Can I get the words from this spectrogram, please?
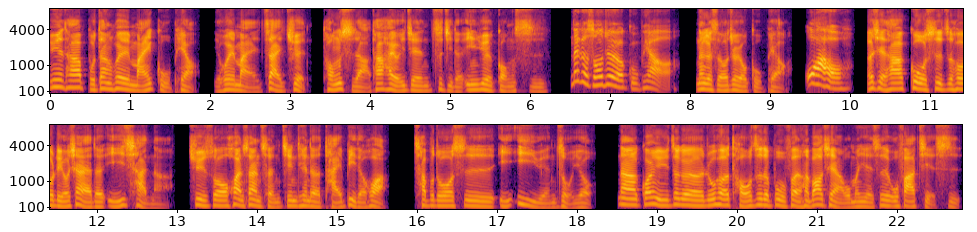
因为他不但会买股票，也会买债券，同时啊，他还有一间自己的音乐公司。那个时候就有股票哦。那个时候就有股票，哇哦！而且他过世之后留下来的遗产啊，据说换算成今天的台币的话，差不多是一亿元左右。那关于这个如何投资的部分，很抱歉啊，我们也是无法解释，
